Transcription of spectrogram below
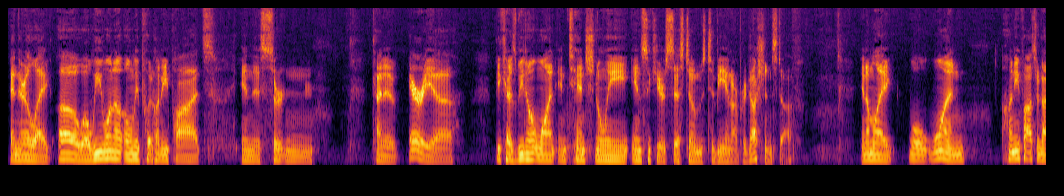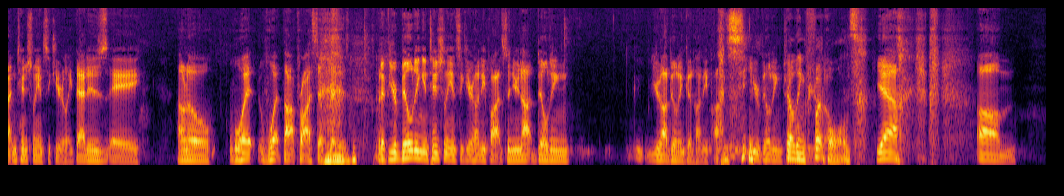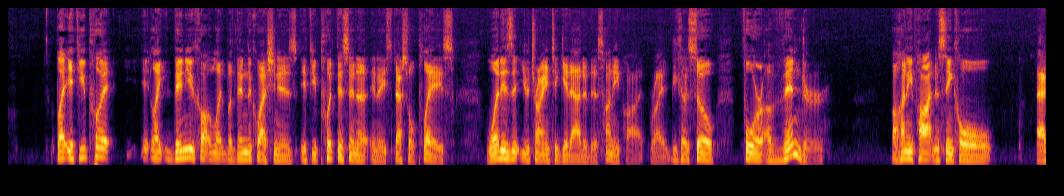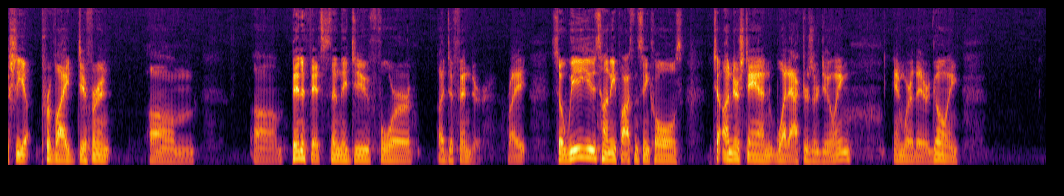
and they're like, "Oh, well, we want to only put honeypots in this certain kind of area because we don't want intentionally insecure systems to be in our production stuff." And I'm like, "Well, one, honeypots are not intentionally insecure. Like that is a I don't know what what thought process that is. but if you're building intentionally insecure honeypots, then you're not building you're not building good honeypots. you're building building footholds. Yeah. Um but if you put it like then you call like but then the question is if you put this in a in a special place, what is it you're trying to get out of this honeypot, right? Because so for a vendor, a honeypot and a sinkhole actually provide different um, um, benefits than they do for a defender, right? So we use honeypots and sinkholes to understand what actors are doing and where they are going.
